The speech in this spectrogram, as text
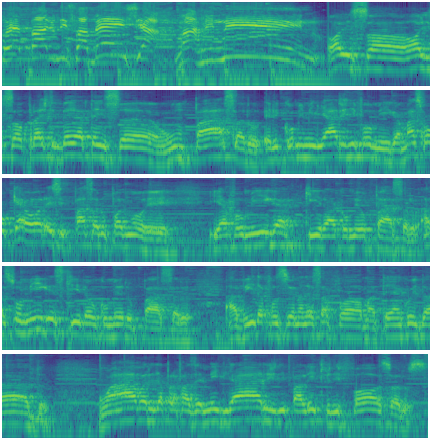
do retalho de sabência, mas menino! Olha só, olha só, preste bem atenção. Um pássaro, ele come milhares de formigas, mas qualquer hora esse pássaro pode morrer. E a formiga que irá comer o pássaro, as formigas que irão comer o pássaro. A vida funciona dessa forma, tenha cuidado. Uma árvore dá para fazer milhares de palitos de fósforos.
